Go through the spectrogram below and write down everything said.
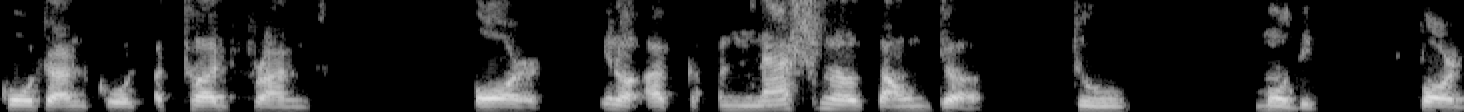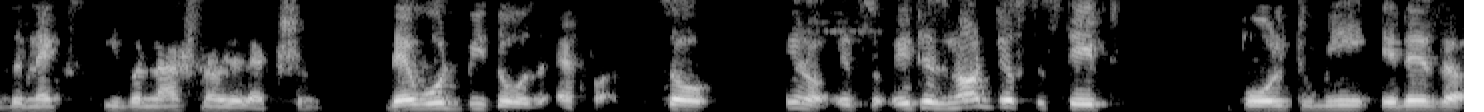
quote unquote a third front or you know a, a national counter to Modi for the next even national election. There would be those efforts. So you know it's it is not just a state poll to me. It is a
